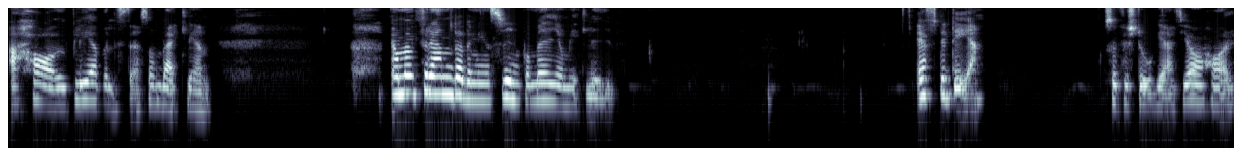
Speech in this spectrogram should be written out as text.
aha-upplevelse som verkligen ja, men förändrade min syn på mig och mitt liv. Efter det så förstod jag att jag har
